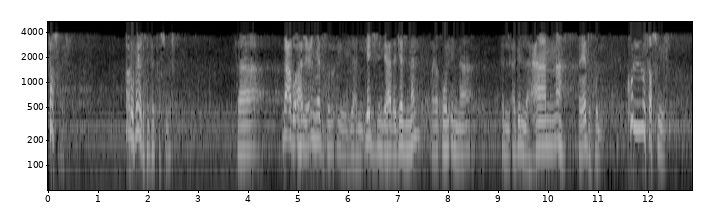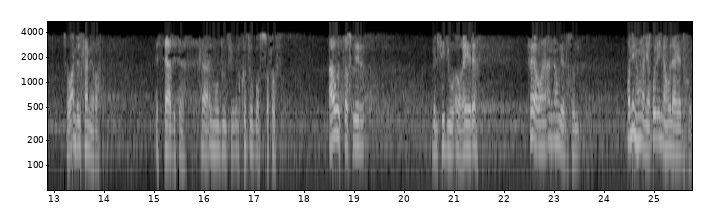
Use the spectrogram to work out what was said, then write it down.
تصوير. قالوا فيدخل في التصوير. فبعض أهل العلم يدخل يعني يجزم بهذا جزما ويقول إن الأدلة عامة فيدخل. كل تصوير سواء بالكاميرا الثابتة. كالموجود في الكتب والصحف أو التصوير بالفيديو أو غيره فيرون أنه يدخل. ومنهم من يقول إنه لا يدخل.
